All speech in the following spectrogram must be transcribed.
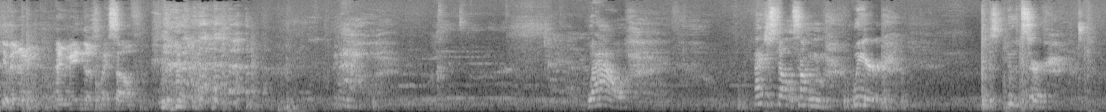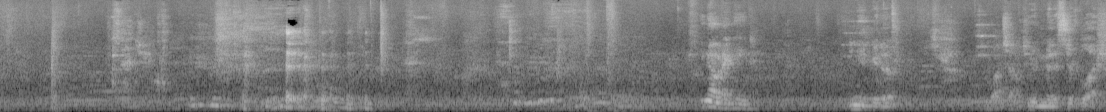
Given I, I made those myself. Wow. I just felt something weird. These boots are magic. know what I need. You need me to watch out to administer blush.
